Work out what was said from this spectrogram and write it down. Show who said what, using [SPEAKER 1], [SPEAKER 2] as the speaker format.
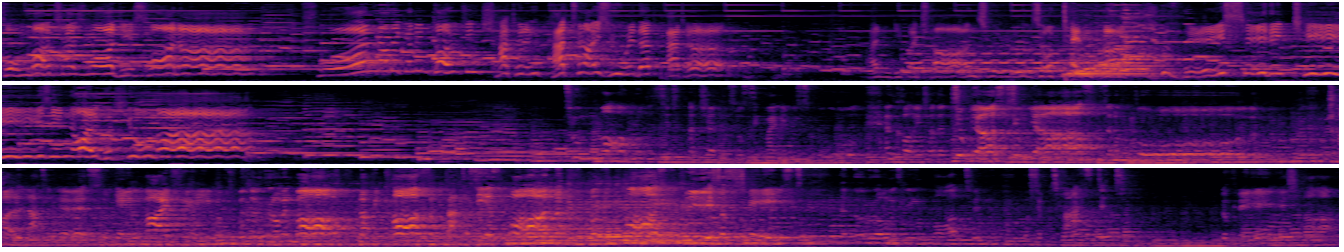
[SPEAKER 1] so much as your dishonor. For now they can indulge in chatter and patronize you with their patter. And if by chance you lose your temper, they say they tease in all good humor.
[SPEAKER 2] Tomorrow the city urchins will sing my name to school and call each other Junius, Junius, Collatinus will gain my fame with the Roman mob, not because the he has won, but because the vicious chased, and the Romans being wanton worship chastity. Lucretia.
